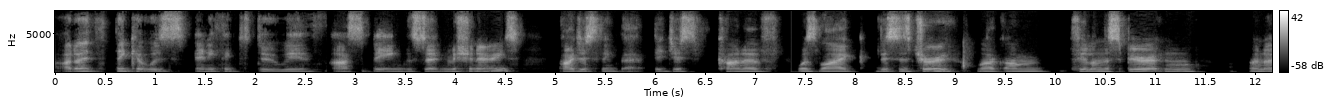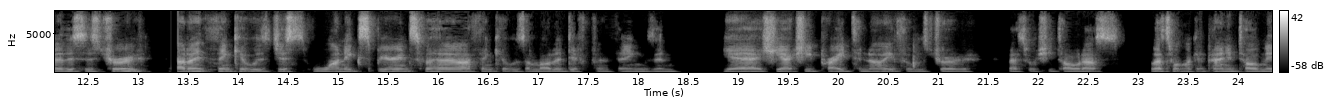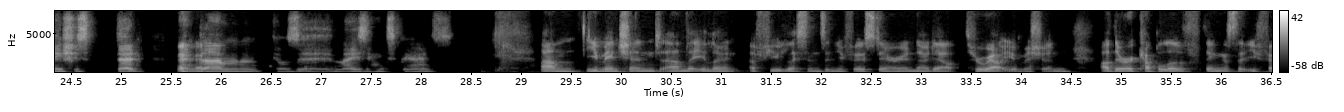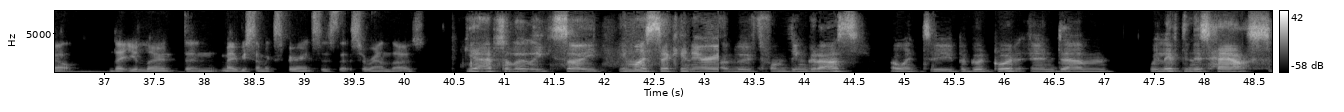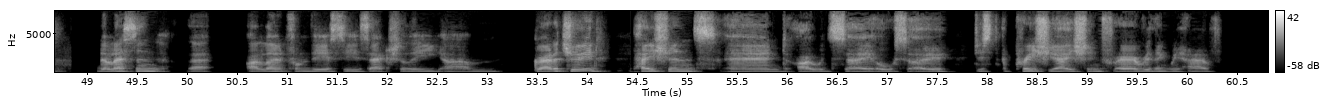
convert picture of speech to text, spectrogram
I don't think it was anything to do with us being the certain missionaries. I just think that it just kind of was like, this is true. Like I'm feeling the spirit and I know this is true. I don't think it was just one experience for her. I think it was a lot of different things. And yeah, she actually prayed to know if it was true. That's what she told us. That's what my companion told me. She said, and um, it was an amazing experience. Um, you mentioned um, that you learned a few lessons in your first area, no doubt throughout your mission. Are there a couple of things that you felt that you learned and maybe some experiences that surround those? Yeah, absolutely. So in my second area, I moved from Dingras. I went to Pagudpud and um, we lived in this house. The lesson that I learned from this is actually um, gratitude, patience, and I would say also just appreciation for everything we have.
